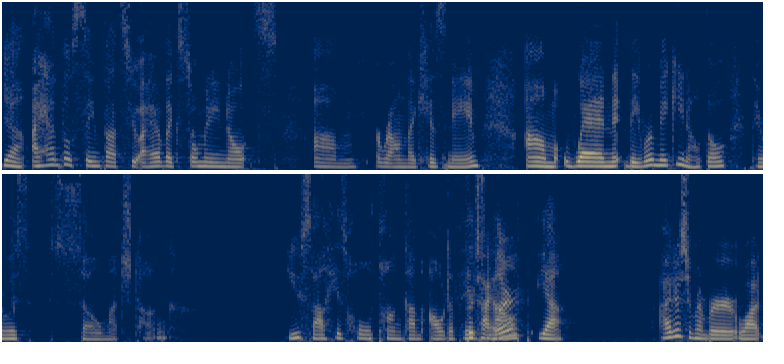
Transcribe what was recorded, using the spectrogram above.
Yeah. I had those same thoughts too. I had like so many notes um around like his name. Um, when they were making out though, there was so much tongue. You saw his whole tongue come out of his Tyler? mouth. Yeah. I just remember what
